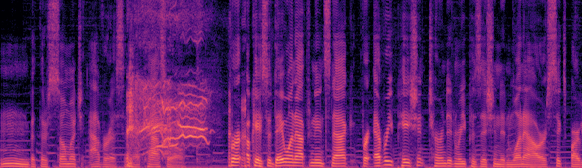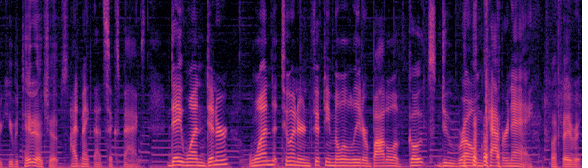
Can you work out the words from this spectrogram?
Mmm, but there's so much avarice in that casserole. For okay, so day one afternoon snack for every patient turned and repositioned in one hour, six barbecue potato chips. I'd make that six bags. Day one dinner, one 250 milliliter bottle of Goats du Rome Cabernet. My favorite.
